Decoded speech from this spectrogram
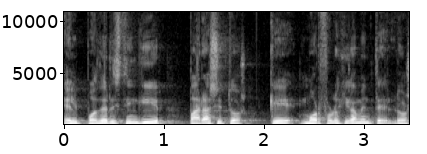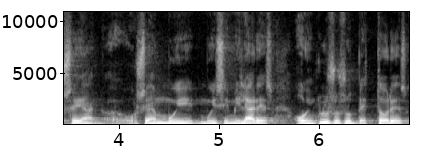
el poder distinguir parásitos que morfológicamente lo sean o sean muy, muy similares o incluso sus vectores,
